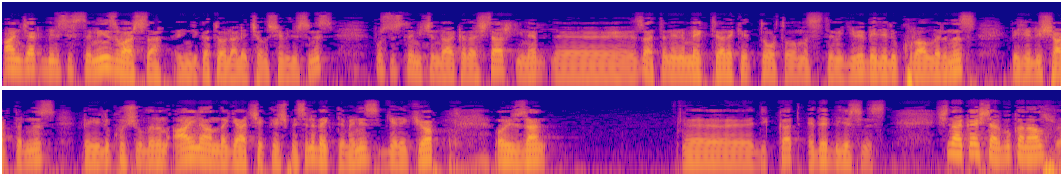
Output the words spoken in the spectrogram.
Ancak bir sisteminiz varsa indikatörlerle çalışabilirsiniz. Bu sistem içinde arkadaşlar yine e, zaten MACD hareketli ortalama sistemi gibi belirli kurallarınız, belirli şartlarınız, belirli koşulların aynı anda gerçekleşmesini beklemeniz gerekiyor. O yüzden e, dikkat edebilirsiniz. Şimdi arkadaşlar bu kanal e,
